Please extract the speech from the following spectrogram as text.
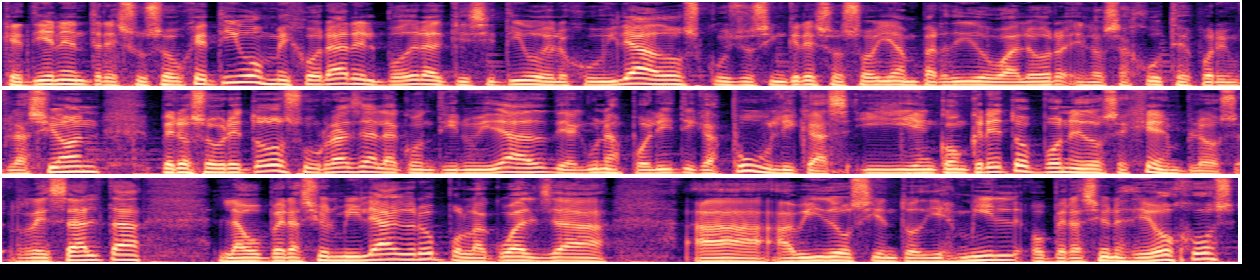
que tiene entre sus objetivos mejorar el poder adquisitivo de los jubilados, cuyos ingresos hoy han perdido valor en los ajustes por inflación, pero sobre todo subraya la continuidad de algunas políticas públicas y en concreto pone dos ejemplos. Resalta la Operación Milagro, por la cual ya ha habido 110.000 operaciones de ojos,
